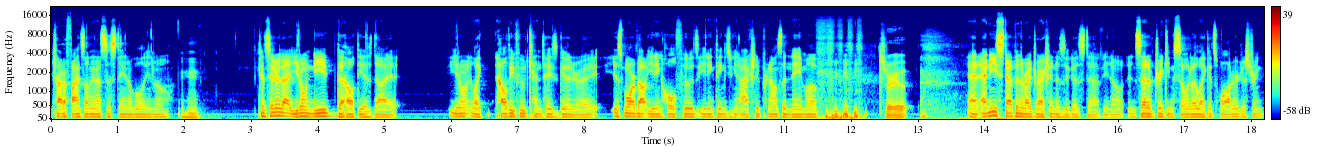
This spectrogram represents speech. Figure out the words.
try to find something that's sustainable, you know. mm-hmm. Consider that you don't need the healthiest diet. You don't like healthy food can taste good, right? It's more about eating whole foods, eating things you can actually pronounce the name of. True. and any step in the right direction is a good step, you know. Instead of drinking soda like it's water, just drink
